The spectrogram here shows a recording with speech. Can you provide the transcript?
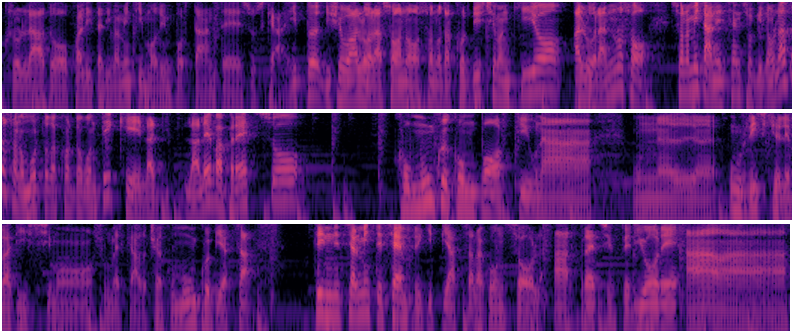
crollato qualitativamente in modo importante su Skype. Dicevo allora, sono, sono, d'accordissimo anch'io. Allora, non lo so, sono a metà, nel senso che da un lato sono molto d'accordo con te che la, la leva prezzo comunque comporti una, un, uh, un, rischio elevatissimo sul mercato. Cioè comunque piazza... Tendenzialmente sempre chi piazza la console a prezzo inferiore a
